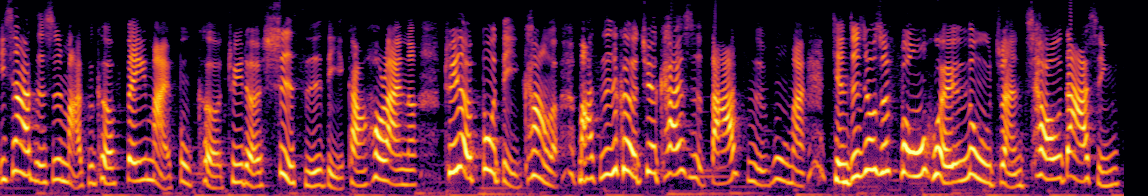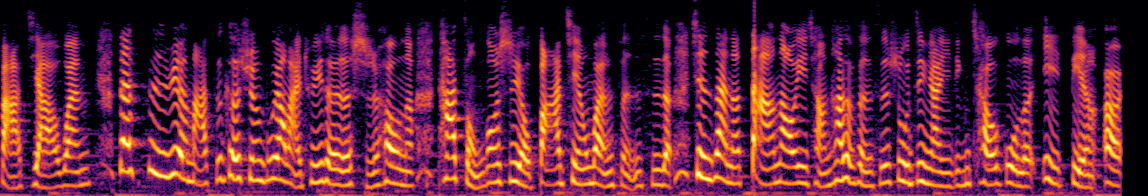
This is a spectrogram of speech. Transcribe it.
一下子是马斯克非买不可，Twitter 誓死抵抗；后来呢，Twitter 不抵抗了，马斯克却开始打死不买，简直就是峰回路转，超大型发夹弯。在四月，马斯克宣布要买 Twitter 的时候呢，他总共是有八千万粉丝的，现在呢大闹一场，他的粉丝数竟然已经超过了一点二。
